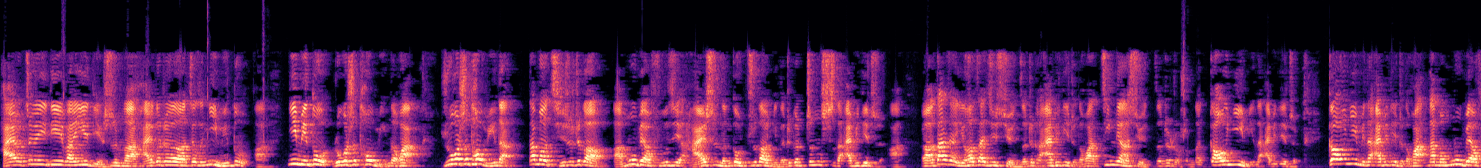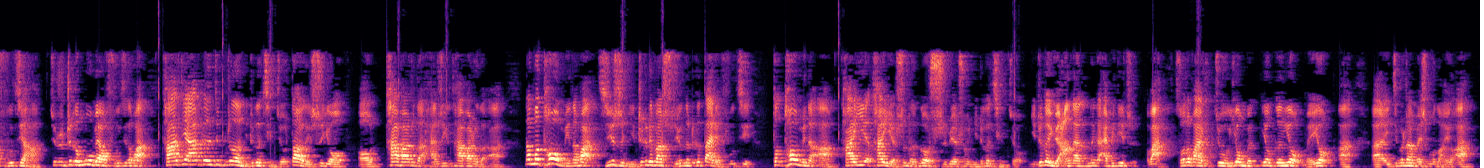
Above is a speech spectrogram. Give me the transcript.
还有这个地方一点是什么呢？还有个这个叫做匿名度啊，匿名度如果是透明的话。如果是透明的，那么其实这个啊目标服务器还是能够知道你的这个真实的 IP 地址啊啊，大家以后再去选择这个 IP 地址的话，尽量选择这种什么呢？高匿名的 IP 地址，高匿名的 IP 地址的话，那么目标服务器哈，就是这个目标服务器的话，它压根就不知道你这个请求到底是由哦他发出的还是由他发出的啊。那么透明的话，即使你这个地方使用的这个代理服务器。透透明的啊，它也它也是能够识别出你这个请求，你这个原来的那个 IP 地址，好吧？所以的话就用没用跟用没用啊啊，基本上没什么卵用啊。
